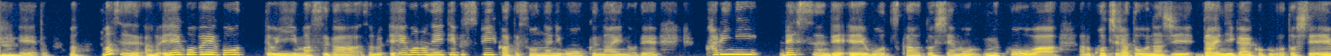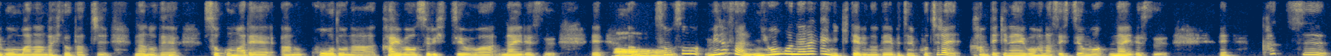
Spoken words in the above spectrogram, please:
うんうん、えっ、と、ま、まず、あの、英語、英語っと言いますが、その英語のネイティブスピーカーってそんなに多くないので、仮にレッスンで英語を使うとしても、向こうはあのこちらと同じ第二外国語として英語を学んだ人たちなので、そこまであの高度な会話をする必要はないです。であのそもそも皆さん日本語を習いに来てるので、別にこちら完璧な英語を話す必要もないです。でかつ、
